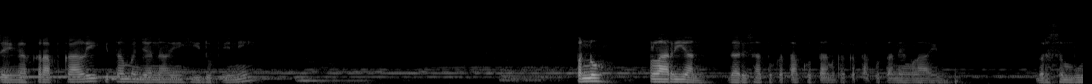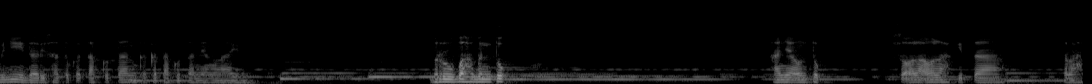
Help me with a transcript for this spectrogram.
Sehingga kerap kali kita menjalani hidup ini penuh pelarian dari satu ketakutan ke ketakutan yang lain, bersembunyi dari satu ketakutan ke ketakutan yang lain, berubah bentuk hanya untuk seolah-olah kita telah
